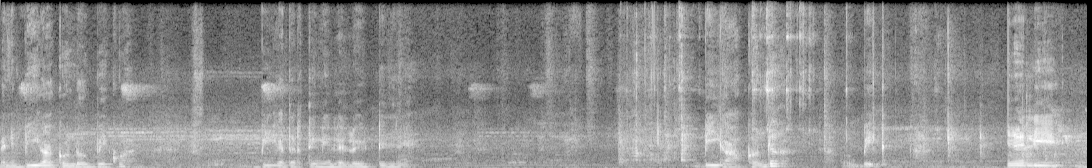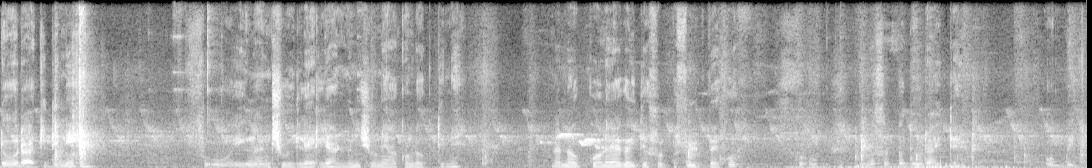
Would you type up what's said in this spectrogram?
ಬನ್ನಿ, ಬೀಗ ಹಾಕ್ಕೊಂಡು ಹೋಗಬೇಕು. ಬೀಗ ತರ್ತೀನಿ, ಇಲ್ಲೆಲ್ಲೋ ಇಟ್ಟಿದ್ದೀನಿ. ಬೀಗ ಹಾಕ್ಕೊಂಡು ಹೋಗ್ಬೇಕು ಡೋರ್ ಹಾಕಿದ್ದೀನಿ. ಸೊ ಈಗ ನನ್ನ ಶೂ ಇಲ್ಲೇ ಇರಲಿ, ಅಣ್ಣನ ಶೂನೇ ಹಾಕೊಂಡು ಹೋಗ್ತೀನಿ. ನನ್ನ ಕೊಳೆಯಾಗೈತೆ ಸ್ವಲ್ಪ ಸ್ವೀಟ್ ಬೇಕು. ಸೊ ಇನ್ನೂ ಸ್ವಲ್ಪ ದೂರ ಐತೆ. ಹೋಗ್ಬೇಕು.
